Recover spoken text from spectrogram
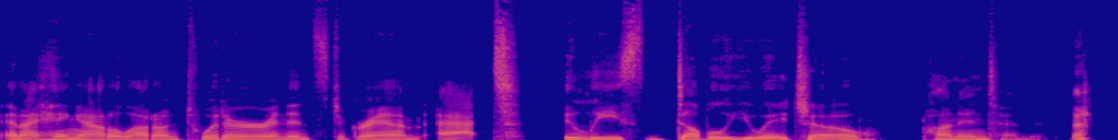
And I hang out a lot on Twitter and Instagram at Elise WHO, pun intended.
